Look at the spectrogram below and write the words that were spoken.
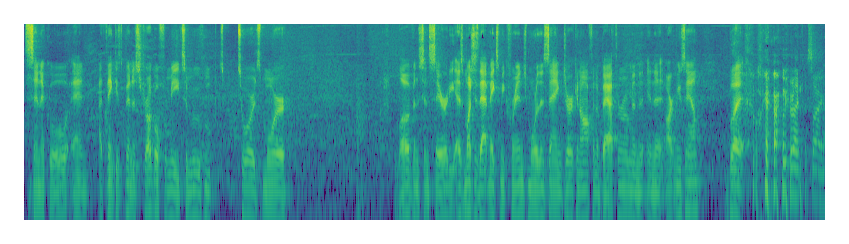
cynical and i think it's been a struggle for me to move t- towards more love and sincerity as much as that makes me cringe more than saying jerking off in a bathroom in the, in the art museum but Where are we right now? Sorry.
